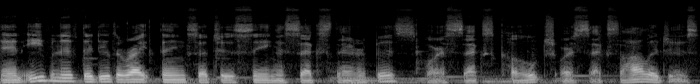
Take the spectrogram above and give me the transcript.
And even if they do the right things, such as seeing a sex therapist or a sex coach or a sexologist,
